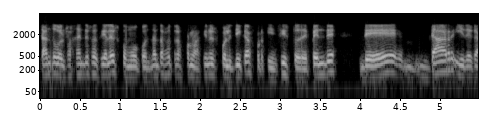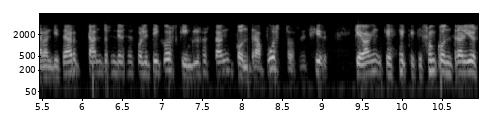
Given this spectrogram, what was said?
tanto con los agentes sociales como con tantas otras formaciones políticas, porque, insisto, depende de dar y de garantizar tantos intereses políticos que incluso están contrapuestos, es decir, que, van, que, que son contrarios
